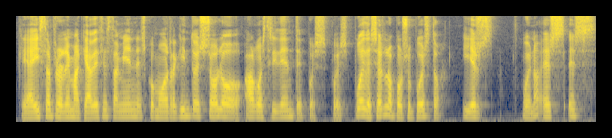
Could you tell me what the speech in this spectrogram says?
Que ahí está el problema, que a veces también es como el requinto es solo algo estridente, pues, pues puede serlo, por supuesto. Y es, bueno, es, es,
